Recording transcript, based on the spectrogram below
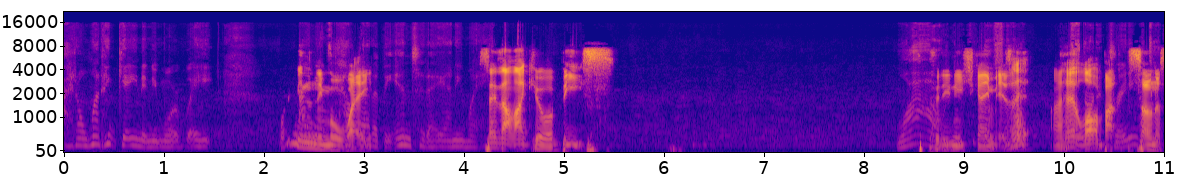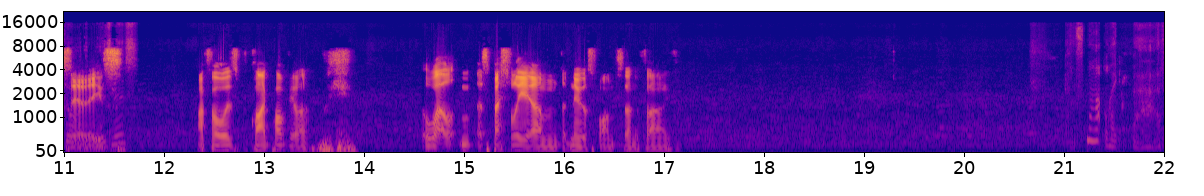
I don't want to gain any more weight. What do you mean I any more weight? At the inn today, anyway. Say that like you're obese. Wow. Pretty niche game, is it? I hear a lot about the Persona series. I thought it was quite popular. Well, especially um the newest one, Persona 5. It's not like that.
